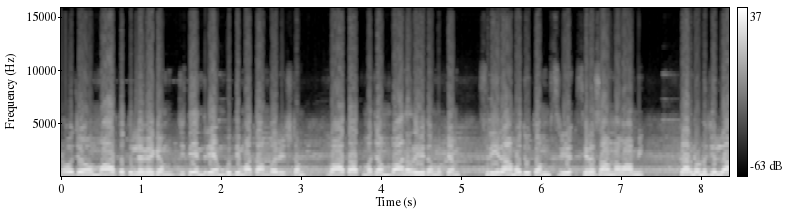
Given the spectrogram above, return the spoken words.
మనోజవం మారుతతుల్యవేగం జితేంద్రియం బుద్ధిమతాం వరిష్టం వాతాత్మజం వానరయుధ ముఖ్యం శ్రీరామదూతం శ్రీ శిరసాం నమామి. కర్నూలు జిల్లా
